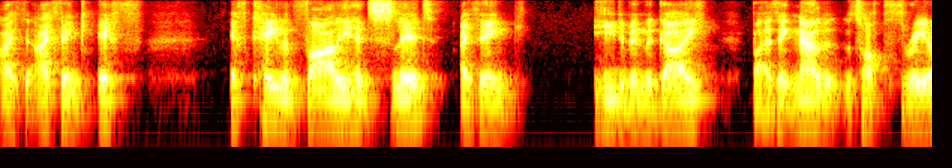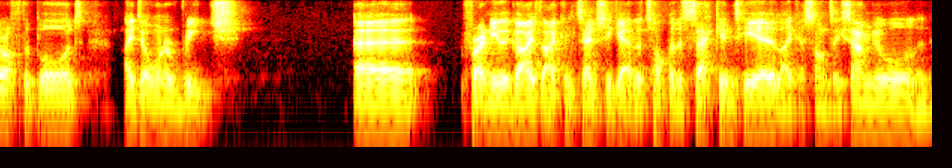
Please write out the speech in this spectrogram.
I th- I think if if Caleb Farley had slid, I think he'd have been the guy. But I think now that the top three are off the board, I don't want to reach uh, for any of the guys that I can potentially get at the top of the second here, like Asante Samuel and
